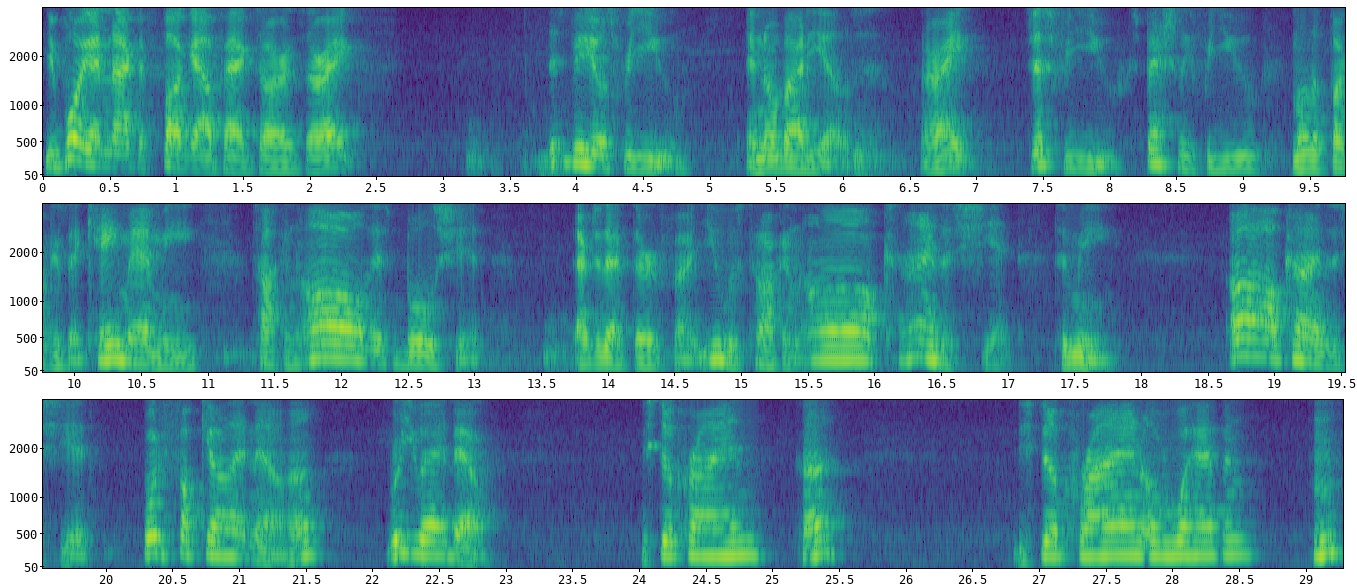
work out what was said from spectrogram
Your boy got knocked the fuck out, Pactards, alright? This video is for you and nobody else, alright? Just for you, especially for you motherfuckers that came at me talking all this bullshit after that third fight. You was talking all kinds of shit to me. All kinds of shit. Where the fuck y'all at now, huh? Where you at now? You still crying, huh? You still crying over what happened? Hmm?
